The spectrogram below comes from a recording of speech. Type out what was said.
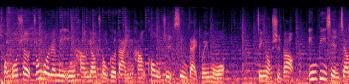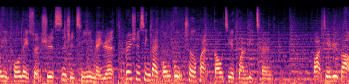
彭博社：中国人民银行要求各大银行控制信贷规模。金融时报因避险交易拖累损失四十七亿美元，瑞士信贷公布撤换高阶管理层。华尔街日报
